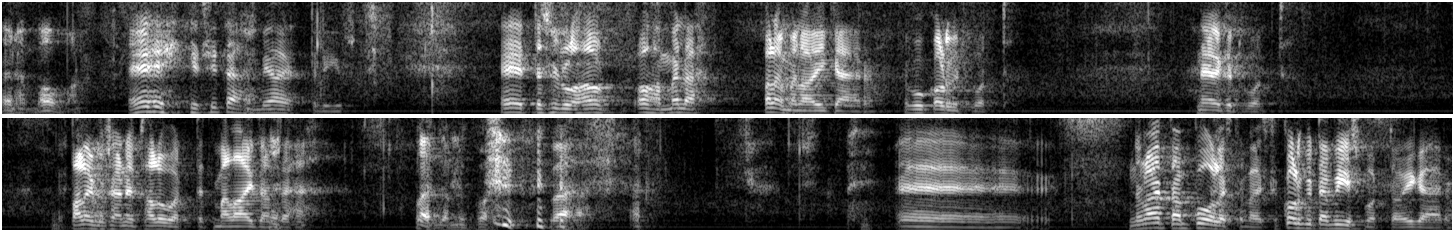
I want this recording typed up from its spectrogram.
Enhän mä oon vanha. Ei, sitähän minä ajattelin just. Ei, että silloin on, onhan meillä, paljon meillä on ikäero. Joku 30 vuotta. 40 vuotta. Paljonko sä nyt haluat, että mä laitan tähän? Laita nyt vaan vähän. No laitetaan puolesta välistä. 35 vuotta on ikäero.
